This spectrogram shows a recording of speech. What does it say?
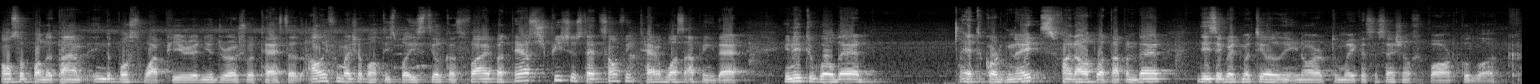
once upon a time, in the post-war period, new drugs were tested. All information about this place is still classified, but there are suspicions that something terrible was happening there. You need to go there at the coordinates, find out what happened there. This is a great material in order to make a sensational report. Good luck.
